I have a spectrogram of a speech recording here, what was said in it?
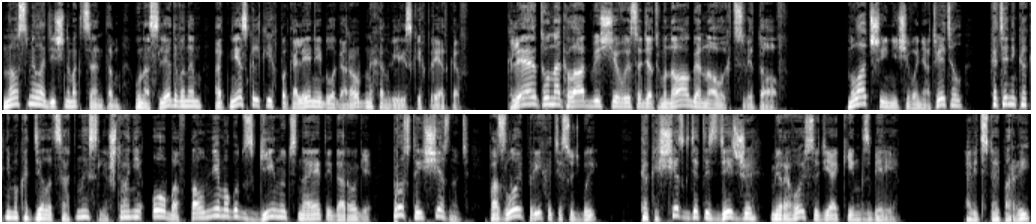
но с мелодичным акцентом, унаследованным от нескольких поколений благородных английских предков. «К лету на кладбище высадят много новых цветов». Младший ничего не ответил, хотя никак не мог отделаться от мысли, что они оба вполне могут сгинуть на этой дороге, просто исчезнуть по злой прихоти судьбы, как исчез где-то здесь же мировой судья Кингсбери. А ведь с той поры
